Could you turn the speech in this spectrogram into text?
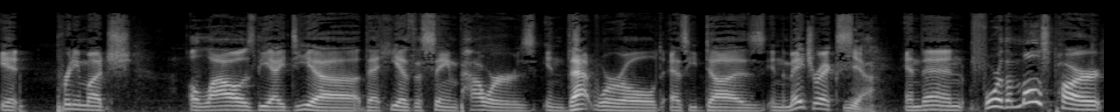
it pretty much allows the idea that he has the same powers in that world as he does in the Matrix. Yeah. And then, for the most part,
